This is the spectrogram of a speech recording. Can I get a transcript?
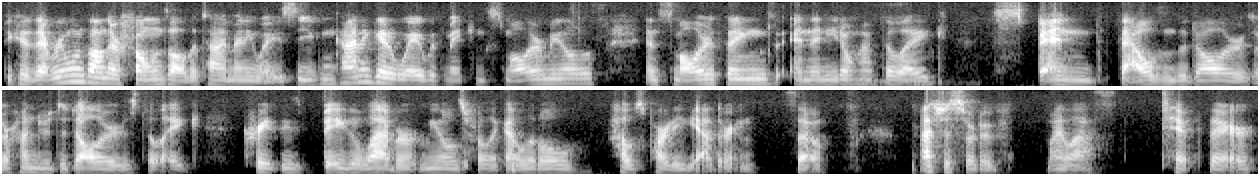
because everyone's on their phones all the time anyway. So you can kind of get away with making smaller meals and smaller things, and then you don't have to like spend thousands of dollars or hundreds of dollars to like create these big elaborate meals for like a little house party gathering. So that's just sort of my last tip there.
